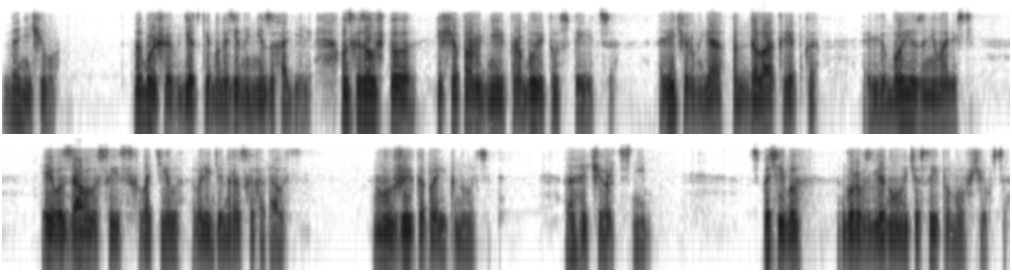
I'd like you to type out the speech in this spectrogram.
«Да ничего. Мы больше в детские магазины не заходили. Он сказал, что еще пару дней пробует успеется. А вечером я поддала крепко. Любовью занимались. Я его за волосы и схватила. Валентина расхохоталась. Мужик парик носит. Ага, черт с ним. Спасибо. Горов взглянул на часы и поморщился.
